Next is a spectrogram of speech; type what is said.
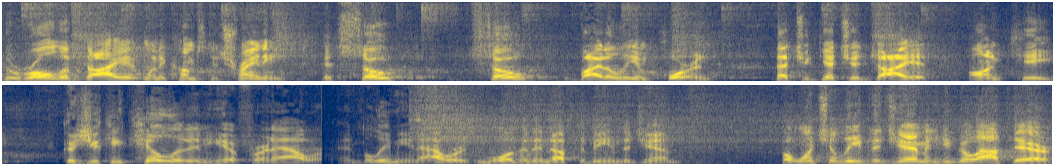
the role of diet when it comes to training. It's so, so vitally important that you get your diet on key because you can kill it in here for an hour. And believe me, an hour is more than enough to be in the gym. But once you leave the gym and you go out there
